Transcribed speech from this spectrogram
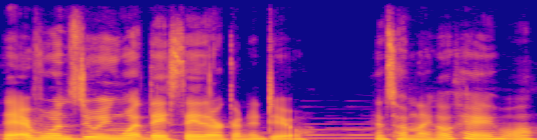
that everyone's doing what they say they're going to do. And so I'm like, okay, well,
